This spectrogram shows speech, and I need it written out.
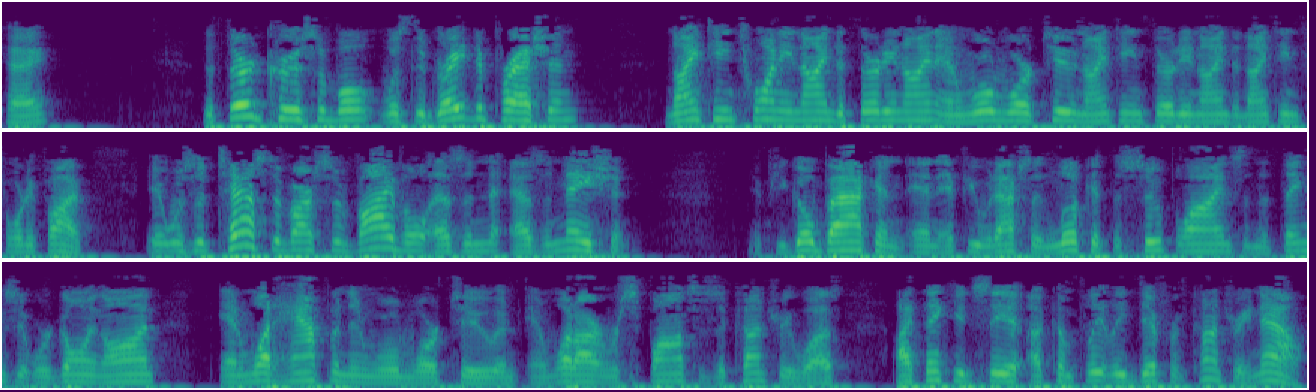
Okay? The third crucible was the Great Depression, 1929 to 39, and World War II, 1939 to 1945. It was a test of our survival as a, as a nation. If you go back and, and if you would actually look at the soup lines and the things that were going on and what happened in World War II and, and what our response as a country was, I think you'd see a, completely different country. Now,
